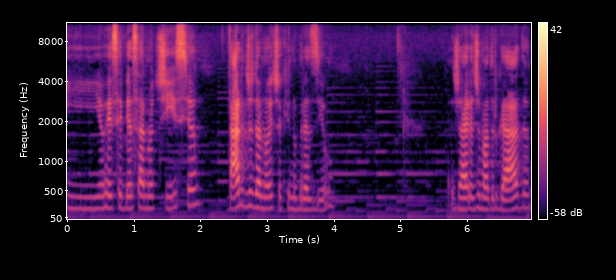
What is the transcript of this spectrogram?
E eu recebi essa notícia tarde da noite aqui no Brasil. Já era de madrugada,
